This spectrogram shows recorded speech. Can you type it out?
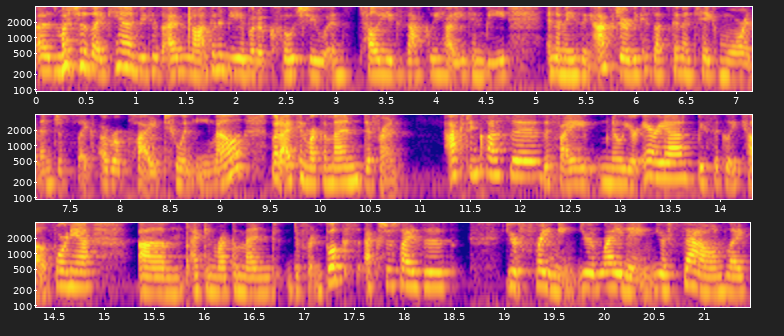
as much as I can because I'm not going to be able to coach you and tell you exactly how you can be an amazing actor because that's going to take more than just like a reply to an email. But I can recommend different acting classes if I know your area, basically California. Um, I can recommend different books, exercises, your framing, your lighting, your sound, like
